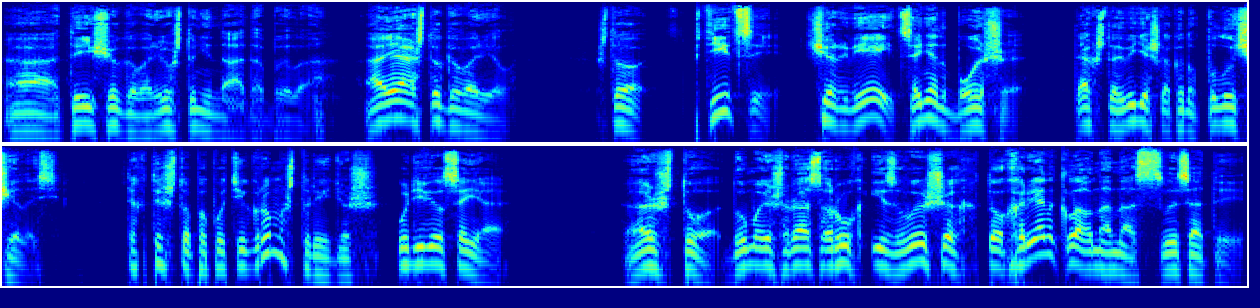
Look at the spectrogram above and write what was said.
А ты еще говорил, что не надо было. А я что говорил? Что птицы червей ценят больше. Так что видишь, как оно получилось. Так ты что, по пути грома, что ли, идешь? Удивился я. А что, думаешь, раз рух из высших, то хрен клал на нас с высоты?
